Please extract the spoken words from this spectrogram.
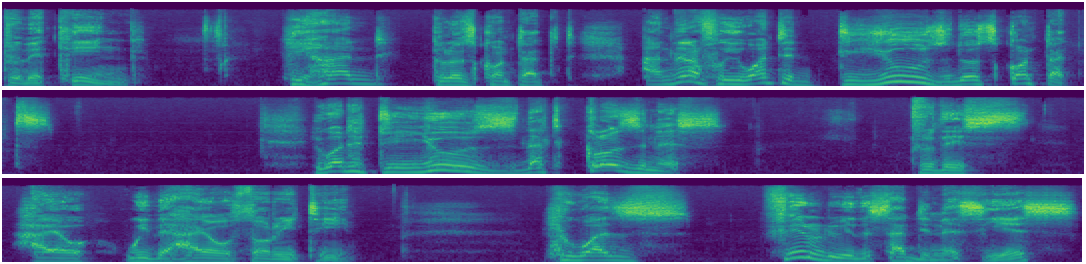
to the king. He had close contact, and therefore he wanted to use those contacts. He wanted to use that closeness to this higher, with the higher authority. He was filled with sadness, yes,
